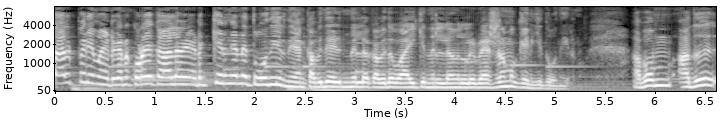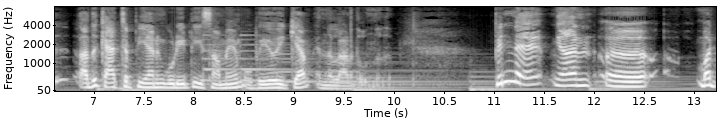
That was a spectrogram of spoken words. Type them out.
താല്പര്യമായിട്ട് കാരണം കുറേ കാലം ഇടയ്ക്ക് ഇങ്ങനെ തോന്നിയിരുന്നു. ഞാൻ കവിത എഴുതുന്നില്ല കവിത വായിക്കുന്നില്ല എന്നുള്ളൊരു വിഷമമൊക്കെ എനിക്ക് തോന്നിയിരുന്നു. അപ്പം അത് അത് കാച്ചപ്പ് ചെയ്യാനും കൂടിയിട്ട് ഈ സമയം ഉപയോഗിക്കാം എന്നുള്ളതാണ് തോന്നുന്നത്. പിന്നെ ഞാൻ മറ്റ്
